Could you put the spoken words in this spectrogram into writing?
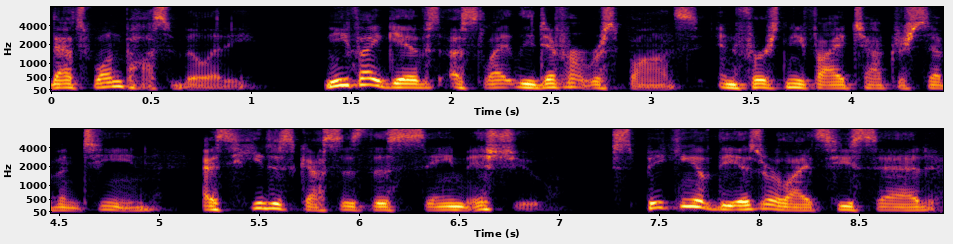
That's one possibility. Nephi gives a slightly different response in 1 Nephi chapter 17 as he discusses this same issue. Speaking of the Israelites, he said,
